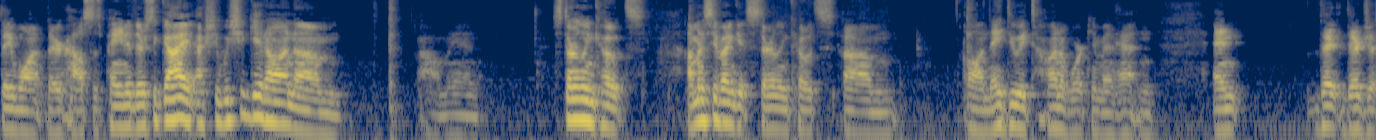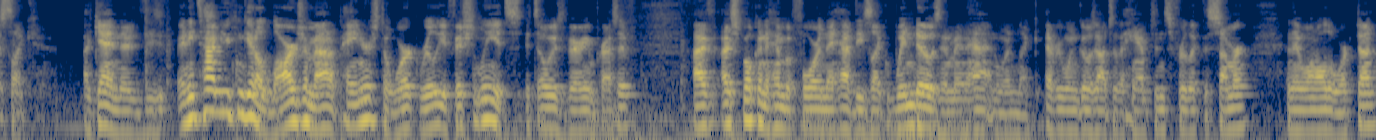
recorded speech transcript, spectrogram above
they want their houses painted. There's a guy actually we should get on. Um, oh man, Sterling Coates. I'm gonna see if I can get Sterling Coates um, on. They do a ton of work in Manhattan, and they they're just like again, these, anytime you can get a large amount of painters to work really efficiently, it's it's always very impressive. I've I've spoken to him before, and they have these like windows in Manhattan when like everyone goes out to the Hamptons for like the summer, and they want all the work done,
